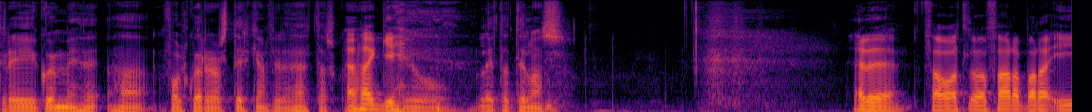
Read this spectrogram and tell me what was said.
Greiði gummi það, fólk verður að styrkja hann fyrir þetta sko. eða ekki? Jú, leita til hans. Herði, þá ætlum við að fara bara í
